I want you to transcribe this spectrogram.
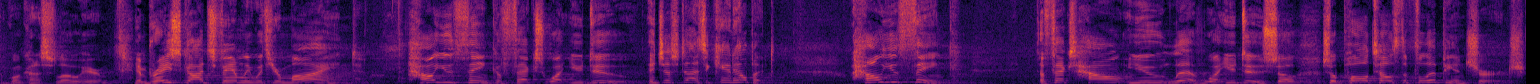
I'm going kind of slow here. Embrace God's family with your mind. How you think affects what you do. It just does, it can't help it how you think affects how you live, what you do. So, so Paul tells the Philippian church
